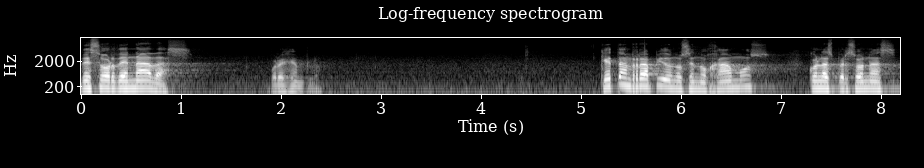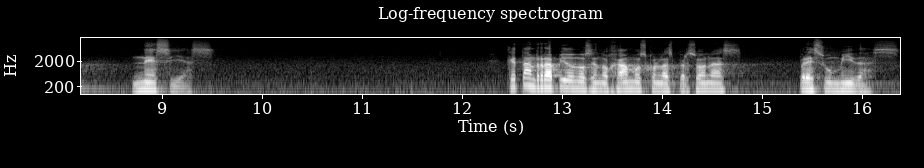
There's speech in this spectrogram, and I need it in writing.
desordenadas, por ejemplo? ¿Qué tan rápido nos enojamos con las personas necias? ¿Qué tan rápido nos enojamos con las personas presumidas.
